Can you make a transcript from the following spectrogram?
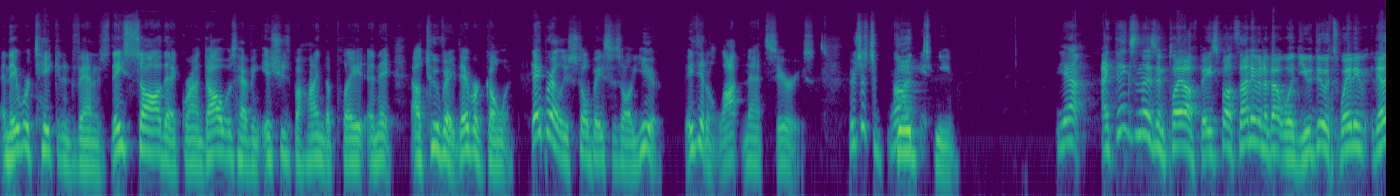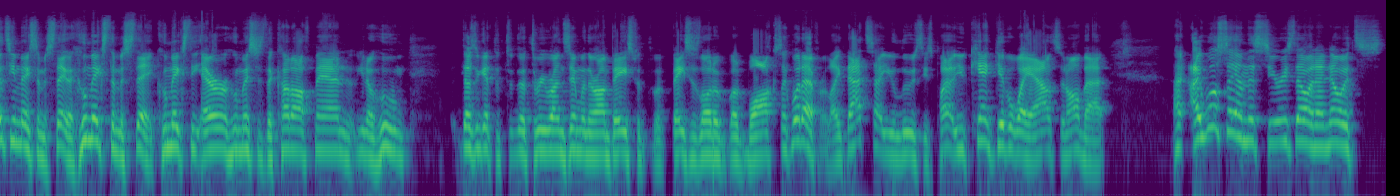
and they were taking advantage. They saw that Grandal was having issues behind the plate, and they Altuve they were going. They barely stole bases all year. They did a lot in that series. They're just a good team. Yeah, I think sometimes in playoff baseball, it's not even about what you do. It's waiting. The other team makes a mistake. Like who makes the mistake? Who makes the error? Who misses the cutoff man? You know who doesn't get the, th- the, three runs in when they're on base with, with bases loaded with walks, like whatever. Like that's how you lose these playoffs. You can't give away outs and all that. I, I, will say on this series though, and I know it's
